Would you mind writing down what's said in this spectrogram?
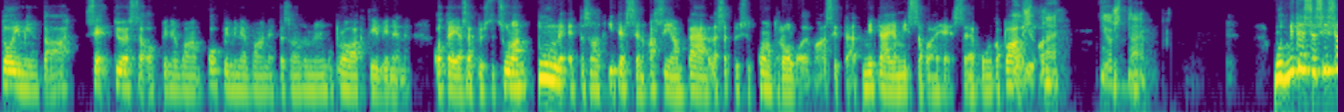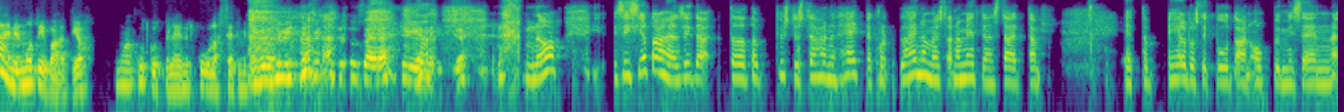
toimintaa, se työssä oppiminen vaan, oppiminen, vaan että se on semmoinen niin proaktiivinen ote, ja sä pystyt, sulla on tunne, että sä oot itse sen asian päällä, sä pystyt kontrolloimaan sitä, että mitä ja missä vaiheessa ja kuinka paljon. Just näin. Just näin. Mutta miten se sisäinen motivaatio? Mua kutkuttelee nyt kuulla se, että mitä saada siihen No, siis jotain siitä tuota, pystyisi tähän nyt heittää, kun lähinnä myös aina miettiä sitä, että, että helposti puhutaan oppimisen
